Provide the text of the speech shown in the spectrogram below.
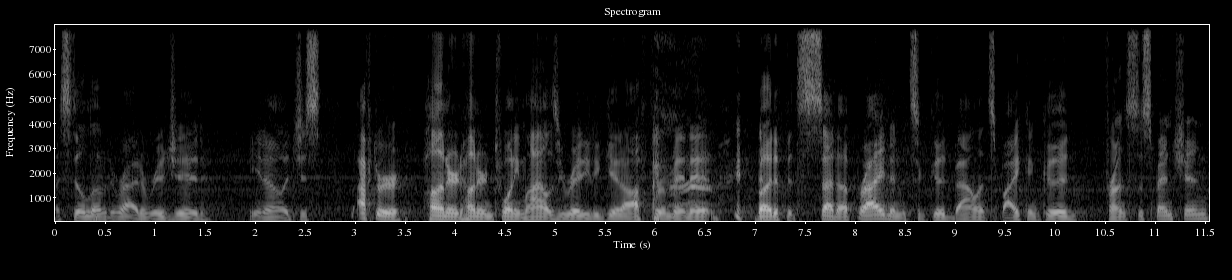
I still love to ride a rigid. You know, it just after 100, 120 miles, you're ready to get off for a minute. but if it's set up right and it's a good balanced bike and good front suspension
